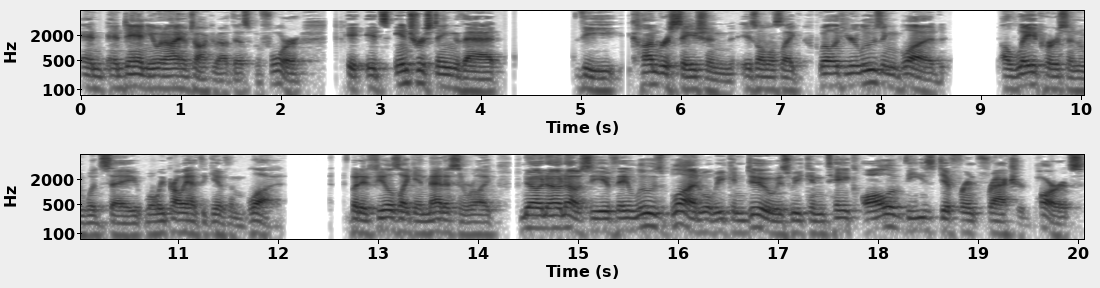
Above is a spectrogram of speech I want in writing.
and, and Dan, you and I have talked about this before. it, it's interesting that the conversation is almost like, well, if you're losing blood, a layperson would say, well, we probably have to give them blood. But it feels like in medicine, we're like, no, no, no. See, if they lose blood, what we can do is we can take all of these different fractured parts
